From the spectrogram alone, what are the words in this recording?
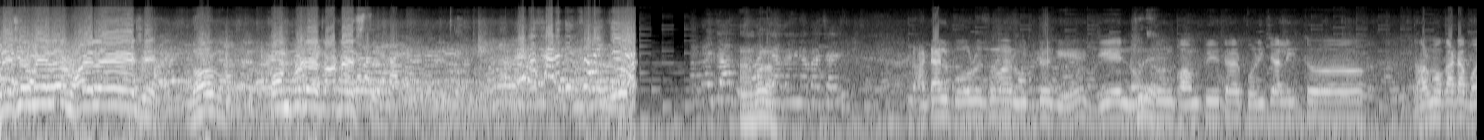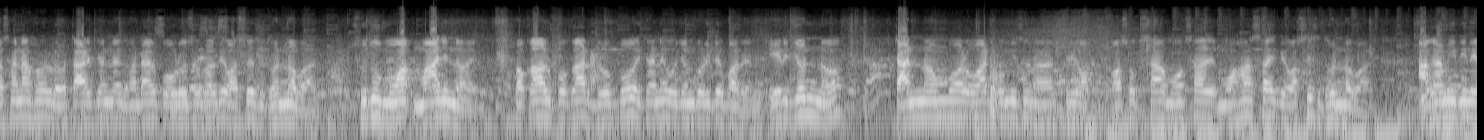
মেঝে মেয়েদের ভয় লেগে গেছে। ধর কম্পিউটার কাটা এসছে। ঘাটাল পৌরসভার উদ্যোগে যে নতুন কম্পিউটার পরিচালিত ধর্মকাটা বসানো হলো, তার জন্য ঘাটাল পৌরসভাকে অশেষ ধন্যবাদ। শুধু মাছ নয়, সকাল প্রকার দ্রব্য এখানে ওজন করিতে পারেন। এর জন্য চার number ward commissioner Shri Ashok Shah মহাশয় মহাশয়কে অশেষ ধন্যবাদ। আগামী দিনে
